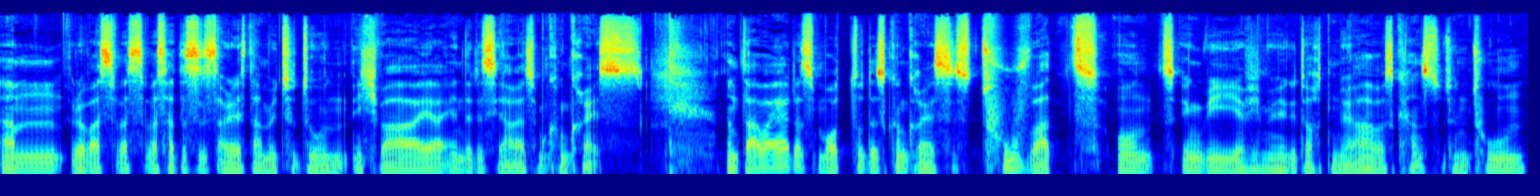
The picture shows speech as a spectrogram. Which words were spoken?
ähm, oder was, was, was hat das jetzt alles damit zu tun? Ich war ja Ende des Jahres im Kongress und da war ja das Motto des Kongresses Tu wat und irgendwie habe ich mir gedacht, naja, was kannst du denn tun?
